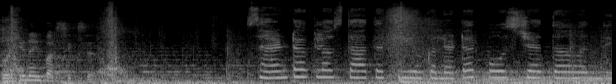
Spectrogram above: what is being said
twenty nine bar six Santa Claus తాతకి ఒక లెటర్ పోస్ట్ చేద్దామంది.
